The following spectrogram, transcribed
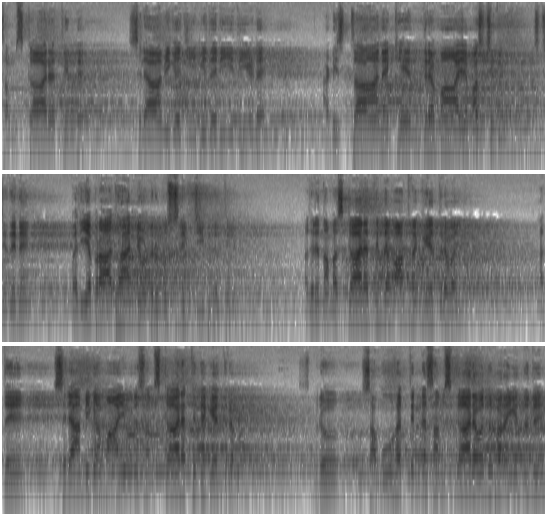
സംസ്കാരത്തിന്റെ ഇസ്ലാമിക ജീവിത രീതിയുടെ അടിസ്ഥാന കേന്ദ്രമായ മസ്ജിദ്. മസ്ജിദിന് വലിയ പ്രാധാന്യമുണ്ട് ഒരു മുസ്ലിം ജീവിതത്തിൽ. അതൊരു നമസ്കാരത്തിന്റെ മാത്രം കേന്ദ്രമല്ല. അത് ഇസ്ലാമികമായ ഒരു സംസ്കാരത്തിന്റെ കേന്ദ്രമാണ്. ഒരു സമൂഹത്തിന്റെ സംസ്കാരം എന്ന് പറയുന്നത്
